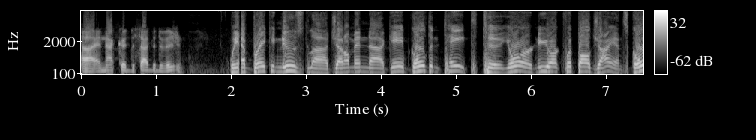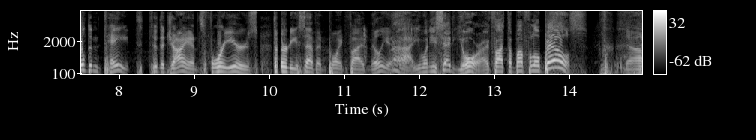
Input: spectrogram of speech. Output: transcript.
uh, and that could decide the division. We have breaking news, uh, gentlemen. Uh, Gabe Golden Tate to your New York Football Giants. Golden Tate to the Giants, four years, thirty-seven point five million. Ah, when you said your, I thought the Buffalo Bills. No,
